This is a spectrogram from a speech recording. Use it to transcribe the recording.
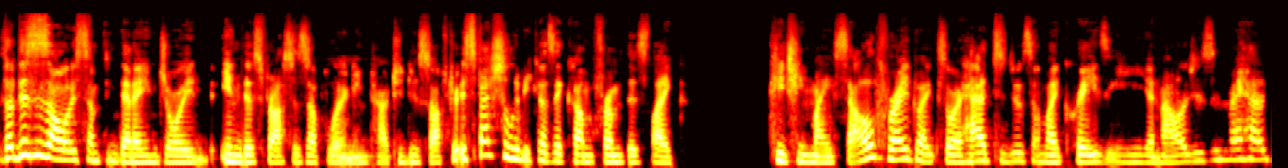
So this is always something that I enjoyed in this process of learning how to do software, especially because I come from this like teaching myself, right? Like, so I had to do some like crazy analogies in my head.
